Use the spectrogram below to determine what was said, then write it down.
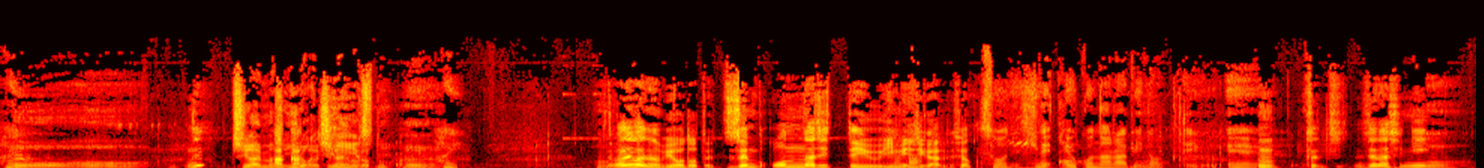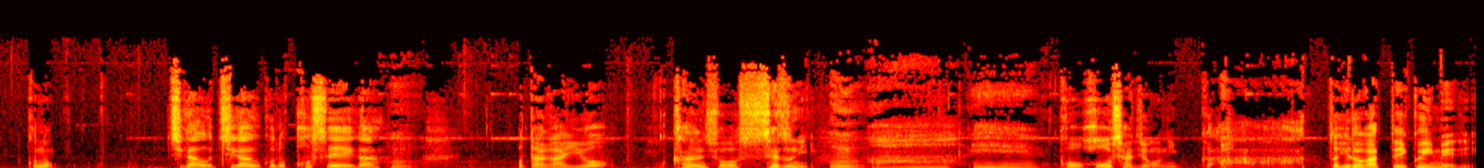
はい。ね。違います。赤と色が違います、ね、黄色とかうん。はい。うん。我々の平等って全部同じっていうイメージがあるでしょ？そうですね。横並びのっていう。ええ。うん。じじゃなしに、うん。この違う違うこの個性がうんお互いを干渉せずにうん。ああええこう放射状にガーッと広がっていくイメージ、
